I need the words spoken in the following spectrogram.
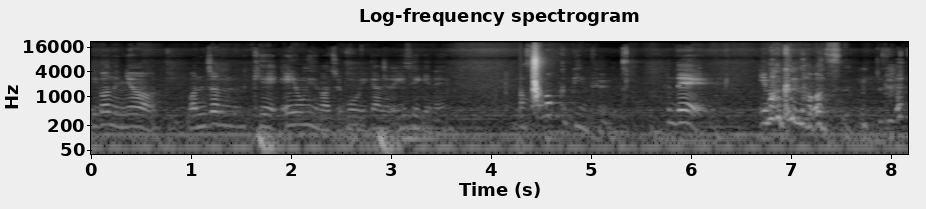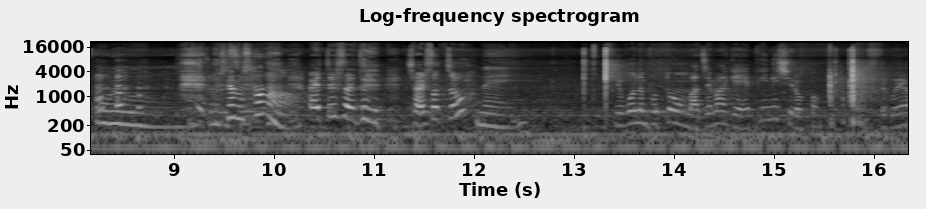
이거는요 완전 개 애용해가지고 이게 아니라 이 색이네. 아 스모크 핑크. 근데 이만큼 남았어 어휴 새로 사라. 알뜰살뜰 잘 썼죠? 네 이거는 보통 마지막에 피니쉬로 꼭 쓰고요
